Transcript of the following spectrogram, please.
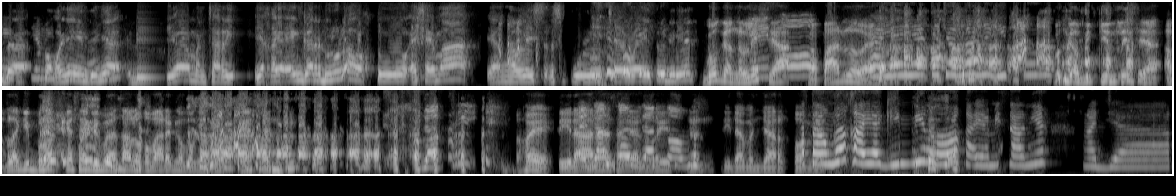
ada, yang pokoknya intinya dia mencari, ya kayak Enggar dulu lah waktu SMA yang ngelis 10 cewek itu dia. gue gak ngelis Ya ya, bapaan lu Ya, ya. iya, iya, tuh contohnya gitu. Gue gak bikin list ya, apalagi broadcast lagi bahasa lu kemarin ngomongin broadcast. Japri. Hoi, tidak Eh, ada jarkom, saya ngelis jarkom. dan tidak menjarkom Atau ya. enggak kayak gini loh, kayak misalnya ngajak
